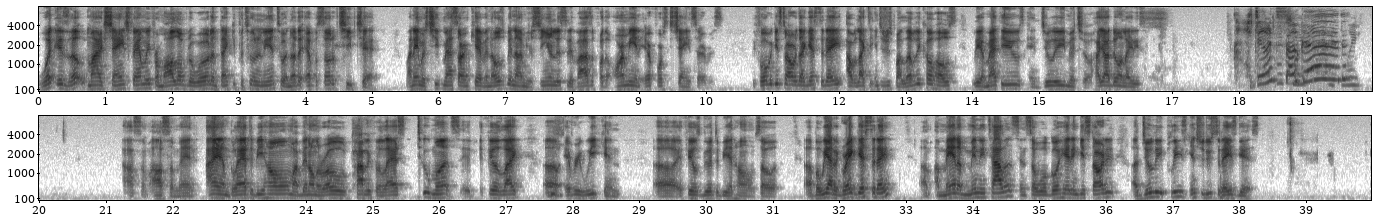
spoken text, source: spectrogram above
What is up, my exchange family from all over the world, and thank you for tuning in to another episode of Chief Chat. My name is Chief Master Sergeant Kevin Osby, and I'm your Senior Enlisted Advisor for the Army and Air Force Exchange Service. Before we get started with our guest today, I would like to introduce my lovely co-hosts, Leah Matthews and Julie Mitchell. How y'all doing, ladies? Doing so good. Awesome, awesome, man. I am glad to be home. I've been on the road probably for the last two months. It, it feels like uh, every week, and uh, it feels good to be at home. So, uh, but we had a great guest today, um, a man of many talents, and so we'll go ahead and get started. Uh, Julie, please introduce today's guest.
